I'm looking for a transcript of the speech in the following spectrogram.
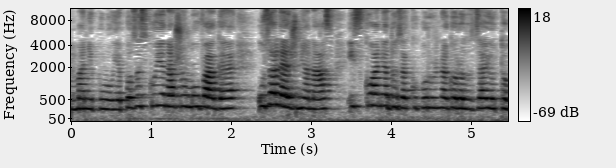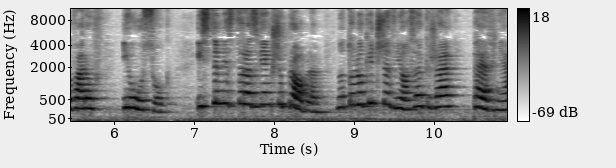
manipuluje, pozyskuje naszą uwagę, uzależnia nas i skłania do zakupu różnego rodzaju towarów i usług. I z tym jest coraz większy problem. No to logiczny wniosek, że pewnie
